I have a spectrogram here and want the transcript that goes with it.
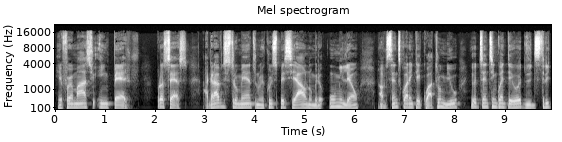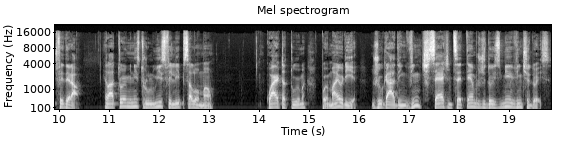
reformácio e impédios, processo, agravo de instrumento no recurso especial número 1.944.858 do Distrito Federal. Relator ministro Luiz Felipe Salomão. Quarta turma, por maioria, julgado em 27 de setembro de 2022.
